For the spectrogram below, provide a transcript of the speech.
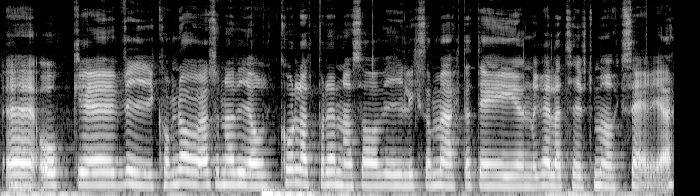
Eh, och eh, vi kom då, alltså när vi har kollat på denna så har vi liksom märkt att det är en relativt mörk serie.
